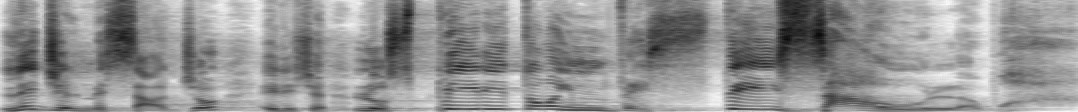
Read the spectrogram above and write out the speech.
Legge il messaggio e dice, lo spirito investì Saul. Wow!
